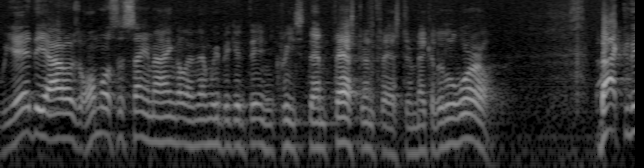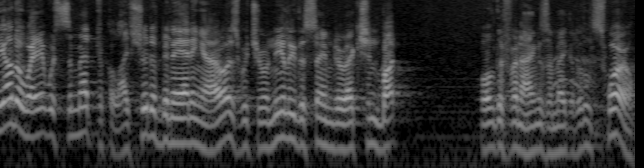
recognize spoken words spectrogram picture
we add the arrows almost the same angle, and then we begin to increase them faster and faster and make a little whirl. Back to the other way, it was symmetrical. I should have been adding arrows, which are nearly the same direction, but all different angles and make a little swirl.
